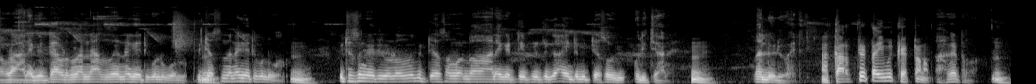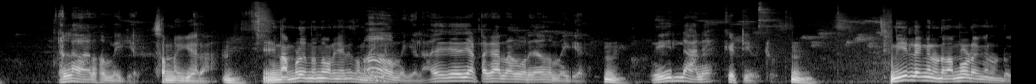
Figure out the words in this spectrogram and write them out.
അവിടെ ആന കെട്ടി അവിടുന്ന് തന്നെ അന്ന് തന്നെ കയറ്റിക്കൊണ്ട് പോകുന്നു പിറ്റേ ദിവസം തന്നെ കയറ്റിക്കൊണ്ട് പോകുന്നു പിറ്റേ ദിവസം കയറ്റി കൊണ്ടുവന്ന് പിറ്റേ ദിവസം കൊണ്ട് ആന കെട്ടിയപ്പോഴത്തേക്ക് അതിന്റെ പിറ്റേ ദിവസം ഒലി- ഒലിച്ചാന നല്ലൊരു കാര്യം. കറക്റ്റ് ടൈമിൽ കെട്ടണം. ആ കെട്ടണം. എല്ലാ അല്ല ആന സമ്മതിക്കല സമ്മതിക്കാല ഇനി നമ്മൾ ഇന്നെന്ന് പറഞ്ഞാൽ സമ്മതിക്കല്ല. സമ്മതിക്കാം സമ്മതിക്കല അത് ചട്ടക്കാരനാന്ന് പറഞ്ഞാൽ സമ്മതിക്കല നീല്ല ആനെ കെട്ടിയേ പറ്റുള്ളൂ. എങ്ങനെയുണ്ട്? നമ്മളോട് എങ്ങനെയുണ്ട്?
